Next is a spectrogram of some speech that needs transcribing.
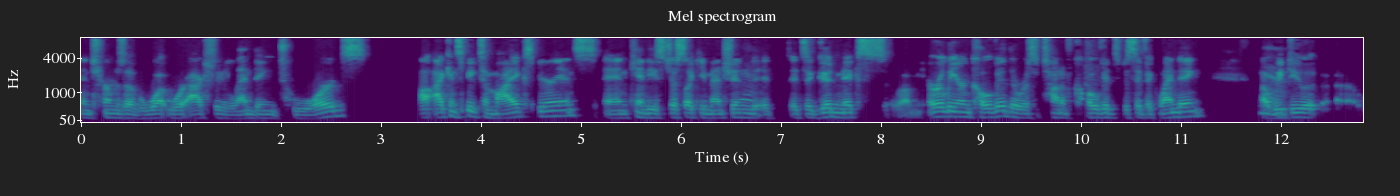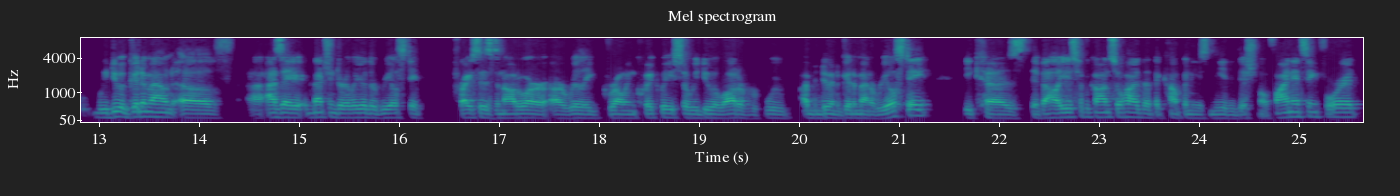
in terms of what we're actually lending towards. I can speak to my experience, and Candice just like you mentioned, yeah. it, it's a good mix. Um, earlier in COVID, there was a ton of COVID specific lending. Uh, yeah. Uh, we do we do a good amount of, uh, as I mentioned earlier, the real estate prices in Ottawa are, are really growing quickly. So we do a lot of. We, I've been doing a good amount of real estate because the values have gone so high that the companies need additional financing for it.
